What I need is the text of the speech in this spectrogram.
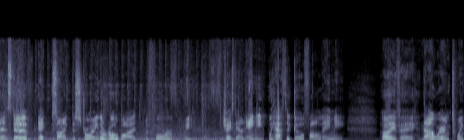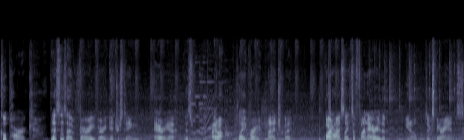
And instead of Sonic destroying the robot before we chase down Amy, we have to go follow Amy. Oy vey. Now we're in Twinkle Park. This is a very, very interesting area. This I don't play it very much, but quite honestly, it's a fun area to, you know, to experience.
